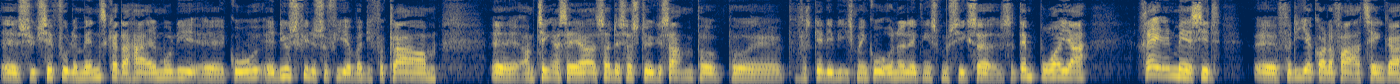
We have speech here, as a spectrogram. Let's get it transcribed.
øh, succesfulde mennesker, der har alle mulige øh, gode øh, livsfilosofier, hvor de forklarer om, øh, om ting og sager, og så er det så stykket sammen på, på, øh, på forskellige vis med en god underlægningsmusik. Så, så dem bruger jeg regelmæssigt, øh, fordi jeg går derfra og tænker,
